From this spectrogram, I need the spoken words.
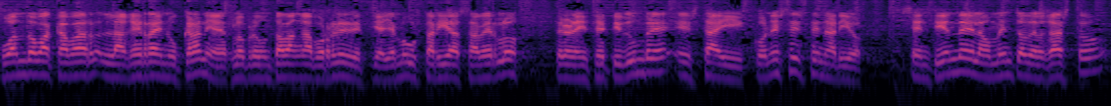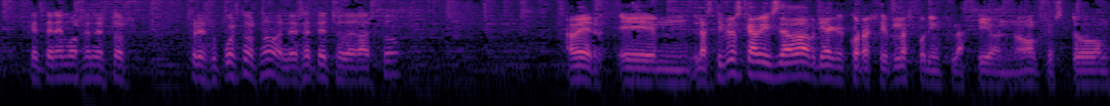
cuándo va a acabar la guerra en Ucrania, lo preguntaban a Borrell, decía, ya me gustaría saberlo, pero la incertidumbre está ahí. Con ese escenario, ¿se entiende el aumento del gasto que tenemos en estos presupuestos, no, en ese techo de gasto? A ver, em, las cifras que habéis dado habría que corregirlas por inflación, ¿no? Que esto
